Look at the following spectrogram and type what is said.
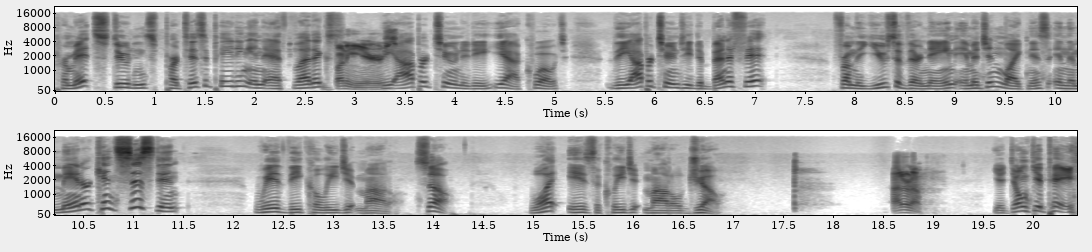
permit students participating in athletics Bunny years. the opportunity, yeah, quote, the opportunity to benefit from the use of their name, image, and likeness in the manner consistent with the collegiate model. So, what is the collegiate model, Joe? I don't know. you don't get paid.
